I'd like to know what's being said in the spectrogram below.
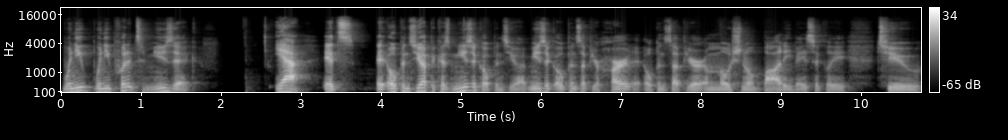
when you when you put it to music, yeah, it's it opens you up because music opens you up. Music opens up your heart. It opens up your emotional body basically to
